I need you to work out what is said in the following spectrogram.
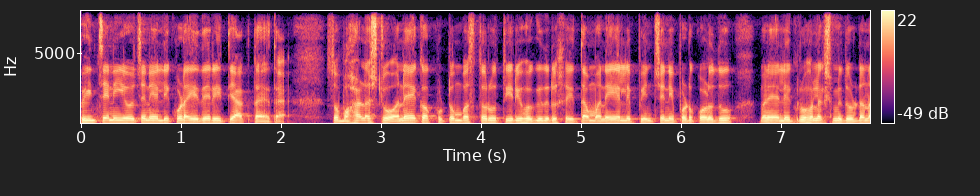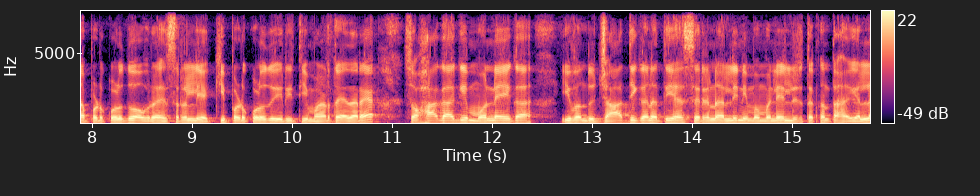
ಪಿಂಚಣಿ ಯೋಜನೆಯಲ್ಲಿ ಕೂಡ ಇದೇ ರೀತಿ ಆಗ್ತಾ ಇದೆ. ಸೊ ಬಹಳಷ್ಟು ಅನೇಕ ಕುಟುಂಬಸ್ಥರು ತೀರಿ ಹೋಗಿದ್ರು ಸಹಿತ ಮನೆಯಲ್ಲಿ ಪಿಂಚಣಿ ಪಡ್ಕೊಳ್ಳೋದು, ಮನೆಯಲ್ಲಿ ಗೃಹಲಕ್ಷ್ಮಿ ದುಡ್ಡನ್ನು ಪಡ್ಕೊಳ್ಳೋದು, ಅವರ ಹೆಸರಲ್ಲಿ ಅಕ್ಕಿ ಪಡ್ಕೊಳ್ಳೋದು ಈ ರೀತಿ ಮಾಡ್ತಾ ಇದ್ದಾರೆ. ಸೊ ಹಾಗಾಗಿ ಮೊನ್ನೆ ಈಗ ಈ ಒಂದು ಜಾತಿ ಗಣತಿ ಹೆಸರಿನಲ್ಲಿ ನಿಮ್ಮ ಮನೆಯಲ್ಲಿರ್ತಕ್ಕಂತಹ ಎಲ್ಲ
